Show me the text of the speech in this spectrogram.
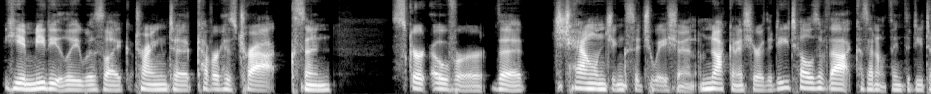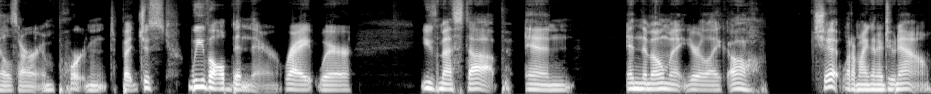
he immediately was like trying to cover his tracks and skirt over the challenging situation. I'm not going to share the details of that because i don't think the details are important but just we've all been there right where you've messed up and in the moment you're like oh shit what am i going to do now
